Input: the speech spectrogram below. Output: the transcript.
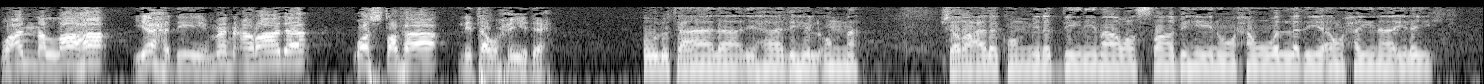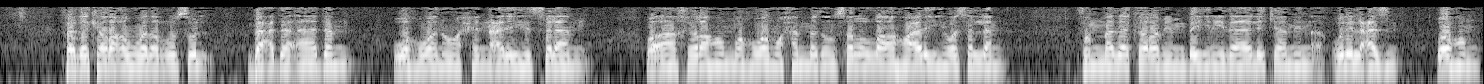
وأن الله يهدي من أراد واصطفى لتوحيده. قول تعالى لهذه الأمة شرع لكم من الدين ما وصى به نوحا والذي أوحينا إليه فذكر أول الرسل بعد آدم وهو نوح عليه السلام وآخرهم وهو محمد صلى الله عليه وسلم ثم ذكر من بين ذلك من أولي العزم وهم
